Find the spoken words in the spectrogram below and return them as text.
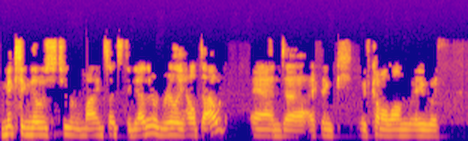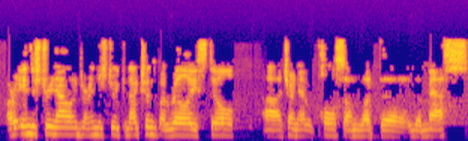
mixing those two mindsets together really helped out. And uh, I think we've come a long way with our industry knowledge, our industry connections, but really still uh, trying to have a pulse on what the, the mass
